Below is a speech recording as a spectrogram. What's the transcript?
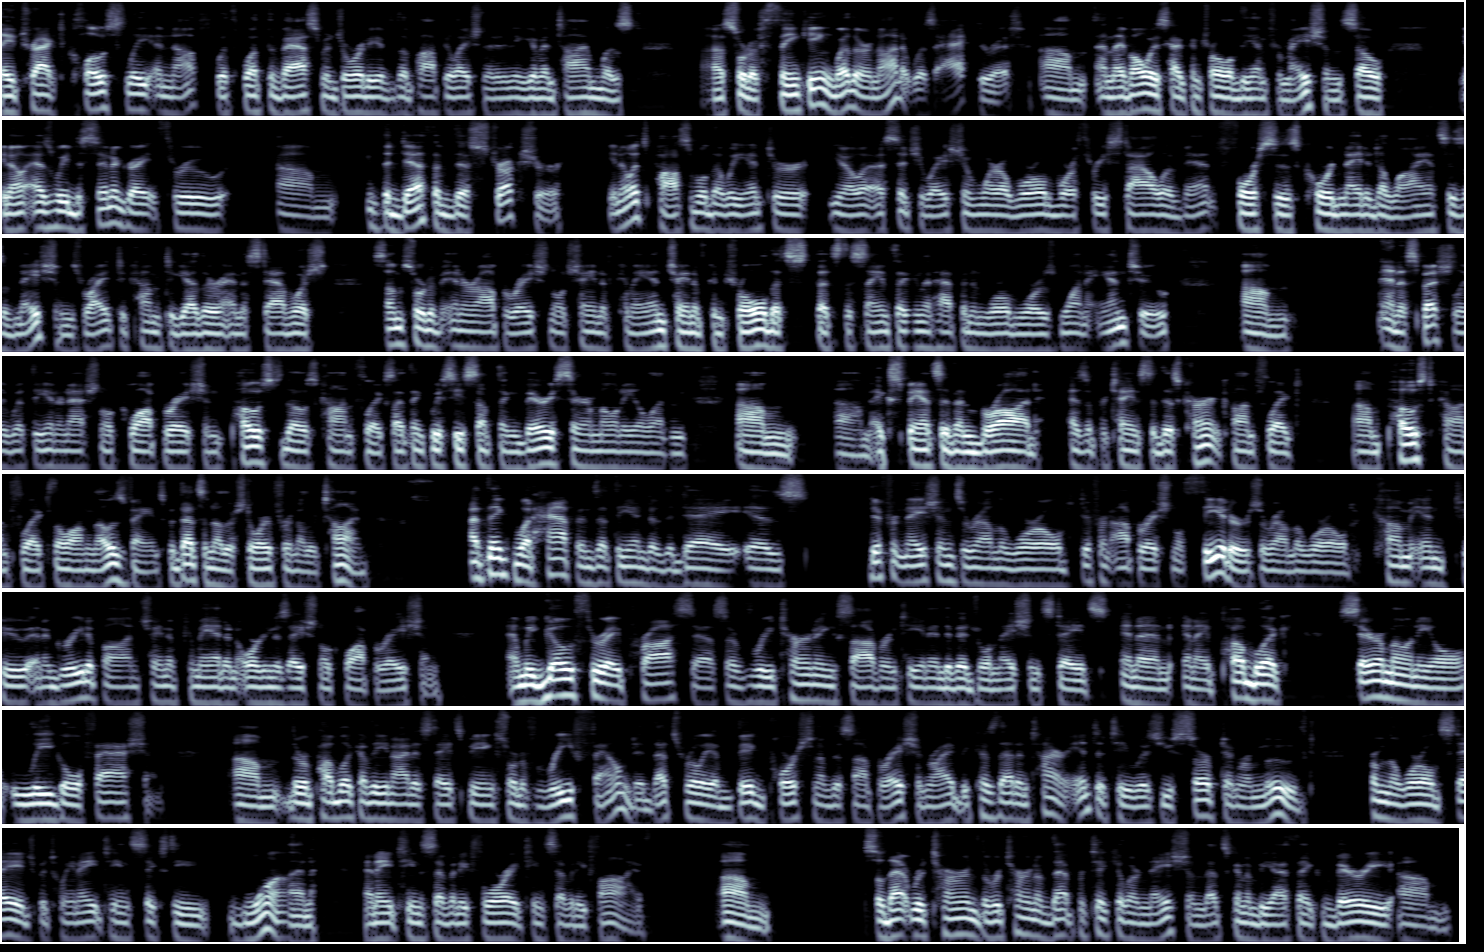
They tracked closely enough with what the vast majority of the population at any given time was uh, sort of thinking, whether or not it was accurate. Um, and they've always had control of the information. So, you know, as we disintegrate through um, the death of this structure, you know, it's possible that we enter, you know, a situation where a World War III style event forces coordinated alliances of nations, right, to come together and establish some sort of interoperational chain of command, chain of control. That's that's the same thing that happened in World Wars One and Two, um, and especially with the international cooperation post those conflicts. I think we see something very ceremonial and um, um, expansive and broad as it pertains to this current conflict um, post conflict along those veins, but that's another story for another time. I think what happens at the end of the day is different nations around the world, different operational theaters around the world come into an agreed upon chain of command and organizational cooperation. And we go through a process of returning sovereignty in individual nation states in, an, in a public, ceremonial, legal fashion um, the Republic of the United States being sort of refounded. That's really a big portion of this operation, right? Because that entire entity was usurped and removed from the world stage between 1861 and 1874, 1875. Um, so that return, the return of that particular nation, that's going to be, I think, very um,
